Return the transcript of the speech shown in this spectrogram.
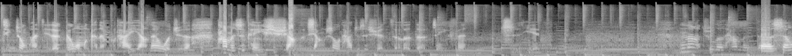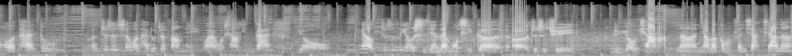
轻重缓急的跟我们可能不太一样，但是我觉得他们是可以享享受他就是选择了的这一份职业。那除了他们的生活态度。呃，就是生活态度这方面以外，我想你应该有，应该有，就是利用时间在墨西哥，呃，就是去旅游一下嘛。那你要不要跟我们分享一下呢？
